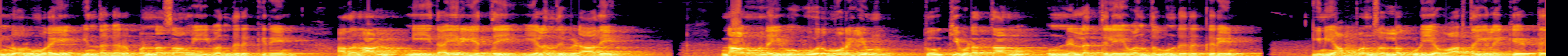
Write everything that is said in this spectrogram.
இன்னொரு முறை இந்த கருப்பண்ணசாமி வந்திருக்கிறேன். அதனால் நீ தைரியத்தை இழந்து விடாதே. நான் உன்னை ஒவ்வொரு முறையும் தூக்கிவிடத்தான் உன் நெல்லத்திலே வந்து கொண்டிருக்கிறேன். இனி அப்பன் சொல்லக்கூடிய வார்த்தைகளை கேட்டு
